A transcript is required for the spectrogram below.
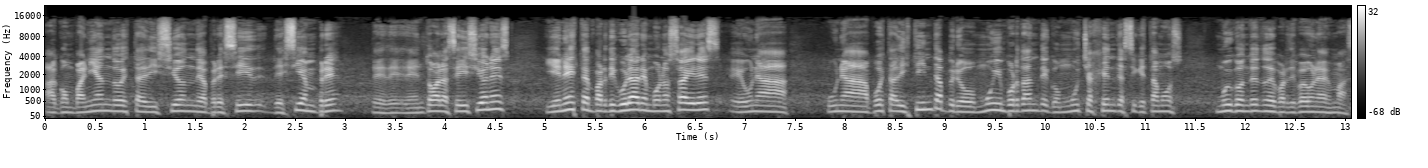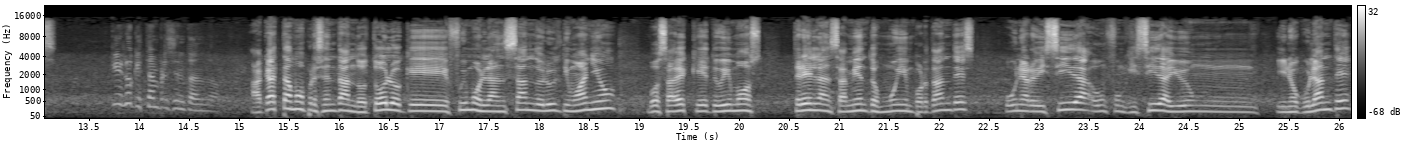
acompañando esta edición de APRESID de siempre, desde, en todas las ediciones, y en esta en particular en Buenos Aires, eh, una, una apuesta distinta, pero muy importante, con mucha gente, así que estamos muy contentos de participar una vez más. ¿Qué es lo que están presentando? Acá estamos presentando todo lo que fuimos lanzando el último año. Vos sabés que tuvimos tres lanzamientos muy importantes, un herbicida, un fungicida y un inoculante,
